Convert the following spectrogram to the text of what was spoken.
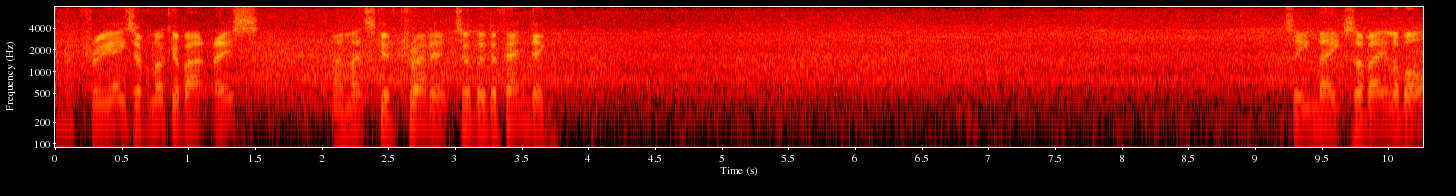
A creative look about this. And let's give credit to the defending. Teammates available.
